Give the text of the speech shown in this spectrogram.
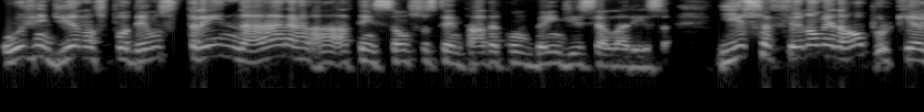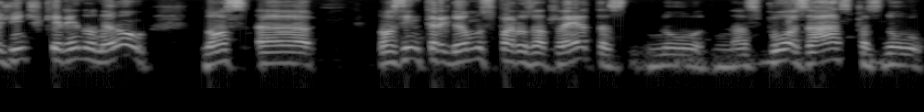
Hoje em dia, nós podemos treinar a atenção sustentada, como bem disse a Larissa. E isso é fenomenal, porque a gente, querendo ou não, nós, uh, nós entregamos para os atletas, no, nas boas aspas, no,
